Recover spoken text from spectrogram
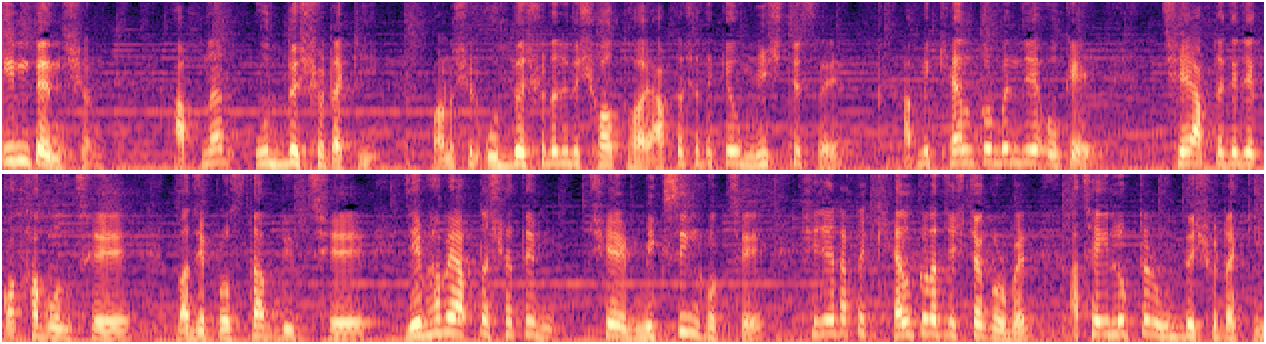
ইন্টেনশন আপনার উদ্দেশ্যটা কি? মানুষের উদ্দেশ্যটা যদি সৎ হয়, আপনার সাথে কেউ মিশতেছে, আপনি খেয়াল করবেন যে, ওকে, সে আপনাকে যে কথা বলছে বা যে প্রস্তাব দিচ্ছে, যেভাবে আপনার সাথে সে মিক্সিং হচ্ছে, সে জায়গাটা আপনি খেয়াল করার চেষ্টা করবেন আচ্ছা এই লোকটার উদ্দেশ্যটা কি?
